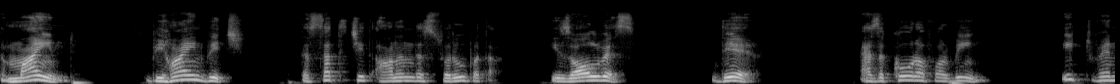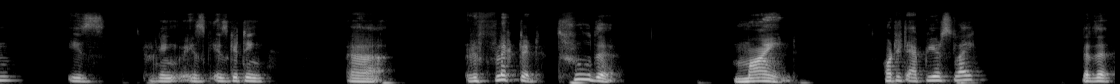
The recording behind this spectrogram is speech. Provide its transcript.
the mind behind which the Sat Chit Ananda Swarupata is always there as the core of our being. It, when is, is, is getting uh, reflected through the mind, what it appears like, that the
